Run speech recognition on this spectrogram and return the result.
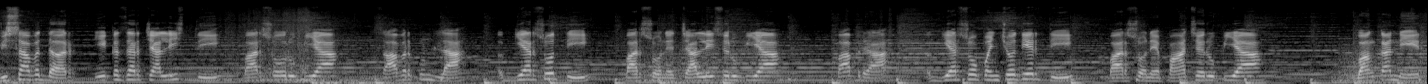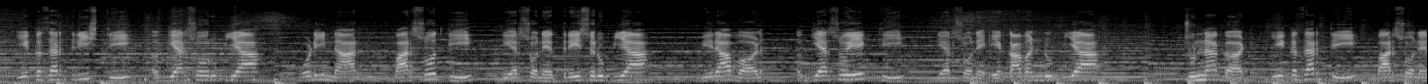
વિસાવદર એક હજાર ચાલીસથી બારસો રૂપિયા. સાવરકુંડલા અગિયારસોથી બારસો ને ચાલીસ રૂપિયા. બાબરા અગિયારસો પંચોતેરથી બારસો ને પાંચ રૂપિયા. વાંકાનેર એક હજાર ત્રીસથી અગિયારસો રૂપિયા, કોડીનાર બારસોથી તેરસો ને ત્રીસ રૂપિયા, વેરાવળ અગિયારસો એકથી તેરસો ને એકાવન રૂપિયા, જુનાગઢ એક હજારથી બારસો ને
